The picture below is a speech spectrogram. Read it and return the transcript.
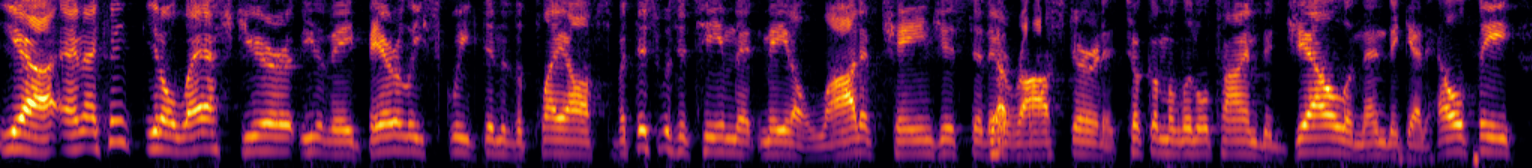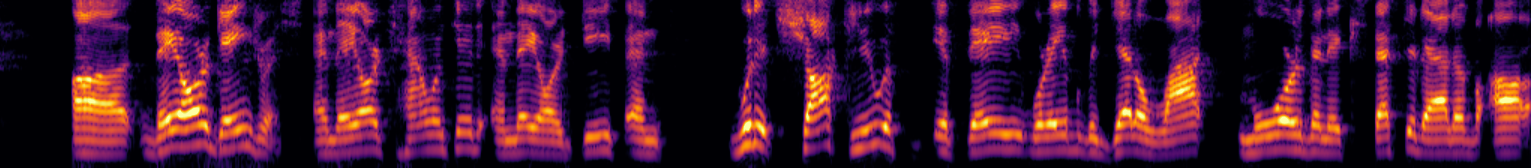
Yeah, and I think you know last year they barely squeaked into the playoffs, but this was a team that made a lot of changes to their yep. roster, and it took them a little time to gel and then to get healthy. Uh, they are dangerous, and they are talented, and they are deep. And would it shock you if if they were able to get a lot more than expected out of uh,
